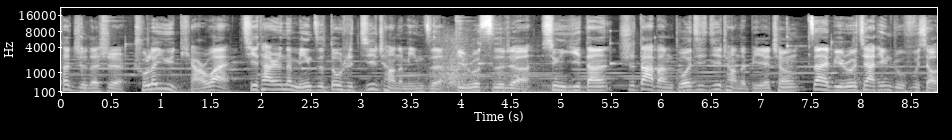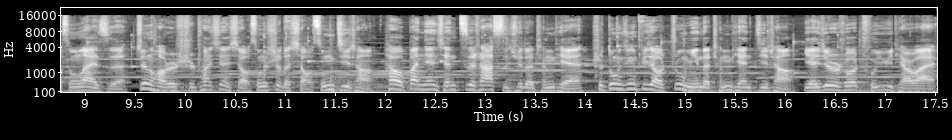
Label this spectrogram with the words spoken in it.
她指的是除了玉田外，其他人的名字都是机场的名字，比如死者姓伊丹，是大阪国际机场的别称。再比如家庭主妇。小松赖子正好是石川县小松市的小松机场，还有半年前自杀死去的成田是东京比较著名的成田机场。也就是说，除玉田外，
